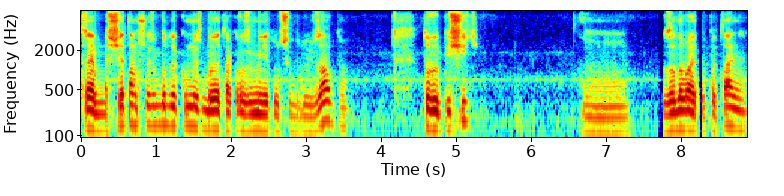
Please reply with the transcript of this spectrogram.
треба ще там щось буде комусь, бо я так розумію, тут ще будуть завтра, то ви пишіть, задавайте питання.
